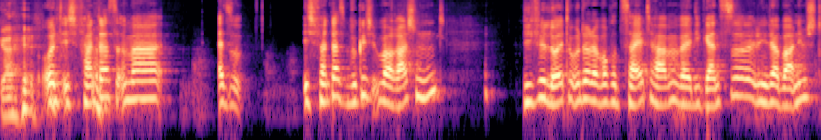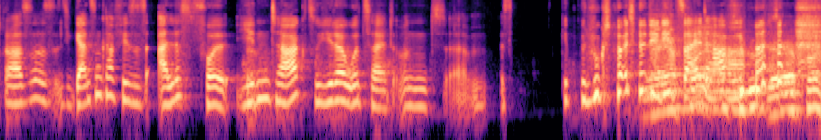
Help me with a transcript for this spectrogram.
Geil. Und ich fand das immer, also ich fand das wirklich überraschend, wie viele Leute unter der Woche Zeit haben, weil die ganze Niederbarnimstraße, die ganzen Cafés, ist alles voll. Jeden Tag, zu jeder Uhrzeit. Und ähm, es gibt genug Leute, die Ja, die ja, Zeit voll, haben. Ja, ja, voll.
